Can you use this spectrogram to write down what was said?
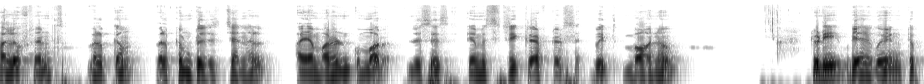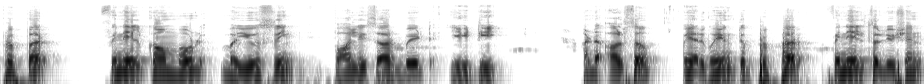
Hello friends, welcome, welcome to this channel. I am Arun Kumar. This is Chemistry Crafters with Banu. Today we are going to prepare phenyl compound by using polysorbate 80 and also we are going to prepare phenyl solution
